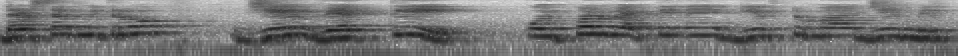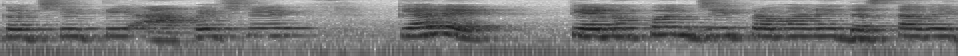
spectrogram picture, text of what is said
દર્શક મિત્રો, જે વ્યક્તિ કોઈ પણ વ્યક્તિને ગિફ્ટમાં જે મિલકત છે તે આપે છે, ત્યારે તેનો પણ જે પ્રમાણે દસ્તાવેજ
